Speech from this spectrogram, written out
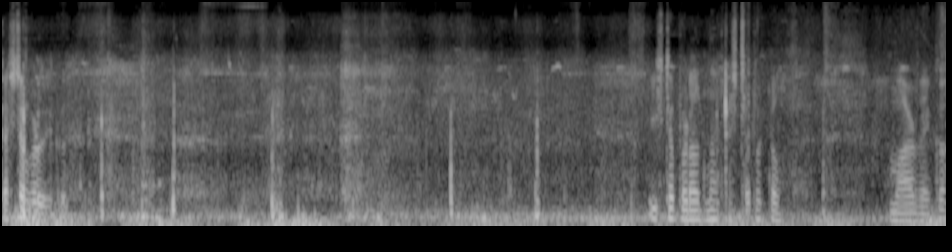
ಕಷ್ಟಪಡಬೇಕು ಇಷ್ಟಪಡೋದನ್ನ ಕಷ್ಟಪಟ್ಟು ಮಾಡಬೇಕು.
